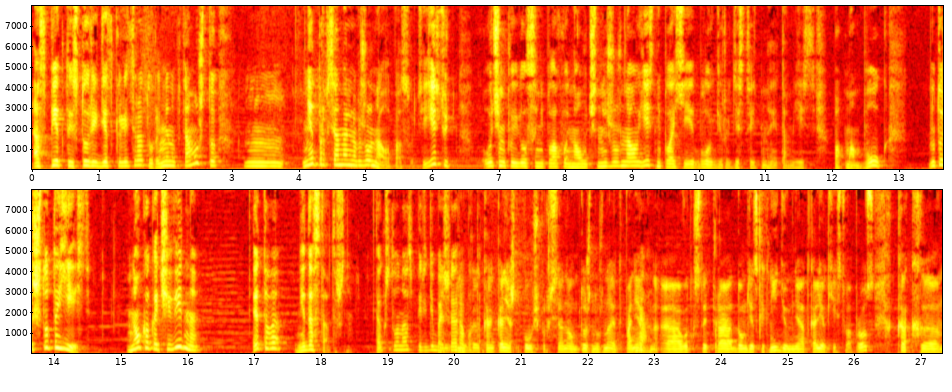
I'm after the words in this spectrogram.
аспекты истории детской литературы. Именно потому, что нет профессионального журнала, по сути. Есть очень появился неплохой научный журнал, есть неплохие блогеры, действительно, и там есть Папмамбук. Ну, то есть что-то есть. Но, как очевидно, этого недостаточно. Так что у нас впереди большая ну, работа. Конечно, помощь профессионалам тоже нужна, это понятно. Да. А вот, кстати, про Дом детской книги у меня от коллег есть вопрос. Как э,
